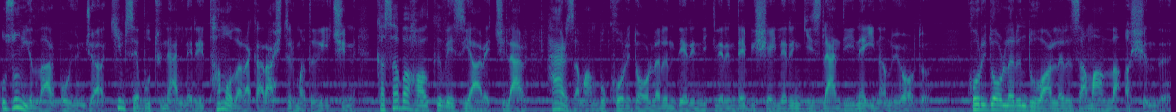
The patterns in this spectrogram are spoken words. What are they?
Uzun yıllar boyunca kimse bu tünelleri tam olarak araştırmadığı için kasaba halkı ve ziyaretçiler her zaman bu koridorların derinliklerinde bir şeylerin gizlendiğine inanıyordu. Koridorların duvarları zamanla aşındı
